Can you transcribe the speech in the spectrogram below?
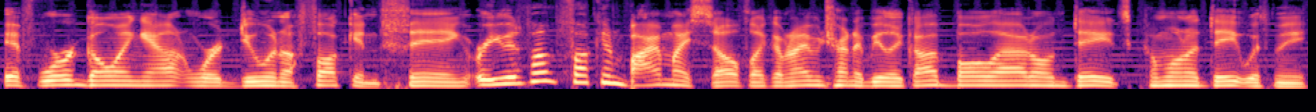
if we're going out and we're doing a fucking thing, or even if I'm fucking by myself, like I'm not even trying to be like, I ball out on dates, come on a date with me.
